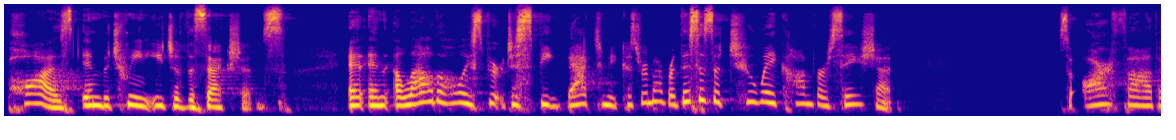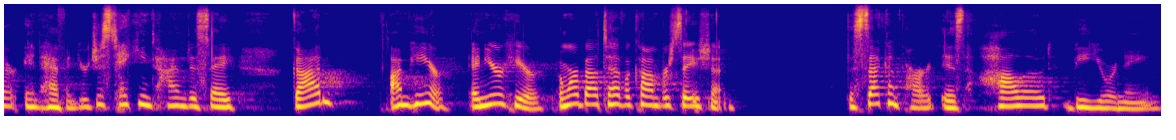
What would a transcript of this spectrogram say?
pause in between each of the sections and, and allow the Holy Spirit to speak back to me. Because remember, this is a two way conversation. So, our Father in heaven, you're just taking time to say, God, I'm here and you're here, and we're about to have a conversation. The second part is, Hallowed be your name.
